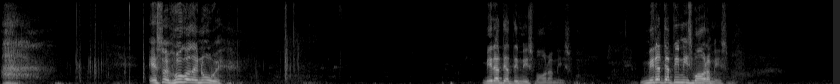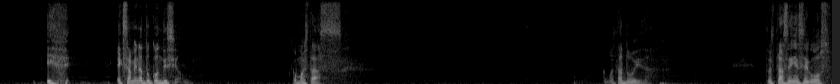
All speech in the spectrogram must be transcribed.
Ah, eso es jugo de nube. Mírate a ti mismo ahora mismo. Mírate a ti mismo ahora mismo. Y examina tu condición. ¿Cómo estás? ¿Cómo está tu vida? Tú estás en ese gozo.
